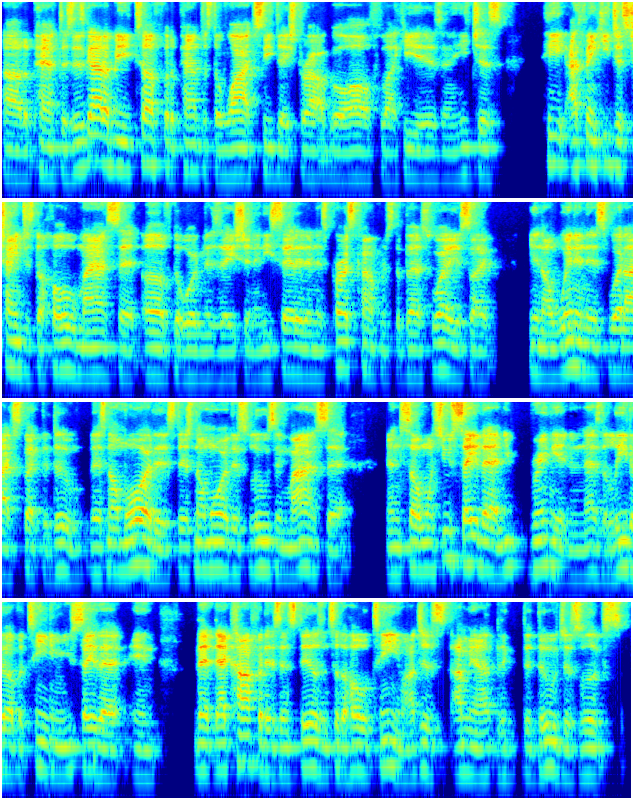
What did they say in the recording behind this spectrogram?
uh, the Panthers. It's got to be tough for the Panthers to watch CJ Stroud go off like he is, and he just he I think he just changes the whole mindset of the organization. And he said it in his press conference the best way. It's like you know, winning is what I expect to do. There's no more of this. There's no more of this losing mindset. And so once you say that and you bring it, and as the leader of a team, you say that, and that that confidence instills into the whole team. I just, I mean, I, the, the dude just looks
